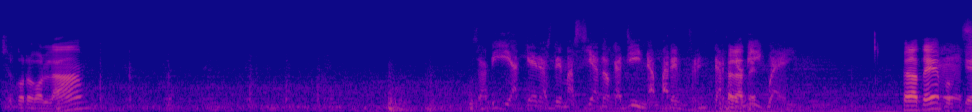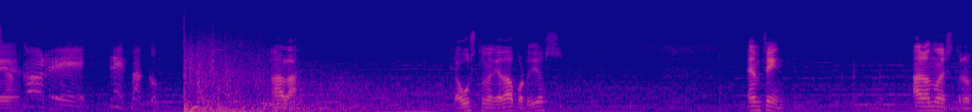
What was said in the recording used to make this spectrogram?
Se corre con la A. Sabía que eras demasiado gallina para enfrentarte Espérate. a mí, güey. Espérate, porque. Eso, corre. Trepa con... ¡Hala! Qué a gusto me he quedado, por Dios. En fin. A lo nuestro.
